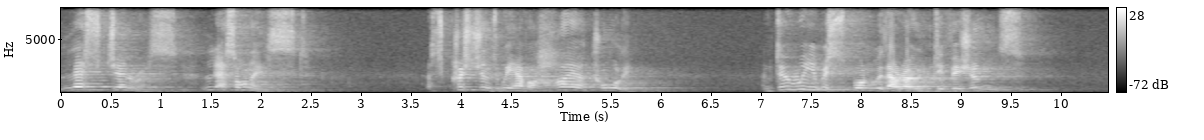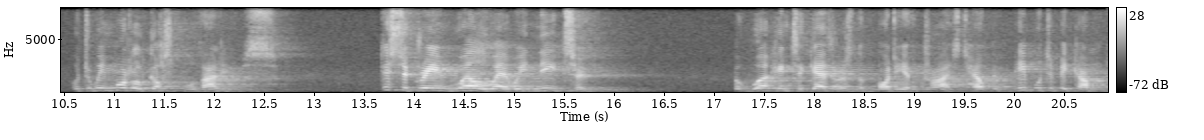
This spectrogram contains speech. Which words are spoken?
less generous, less honest. As Christians, we have a higher calling. And do we respond with our own divisions? Or do we model gospel values? disagreeing well where we need to, but working together as the body of Christ, helping people to become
